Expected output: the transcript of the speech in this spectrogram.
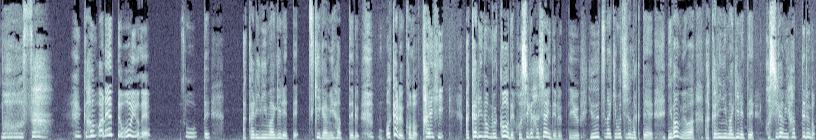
もうさ、頑張れって思うよね。そう。で、明かりに紛れて月が見張ってる。わかる？この対比。明かりの向こうで星がはしゃいでるっていう憂鬱な気持ちじゃなくて、2番目は明かりに紛れて星が見張ってるの。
